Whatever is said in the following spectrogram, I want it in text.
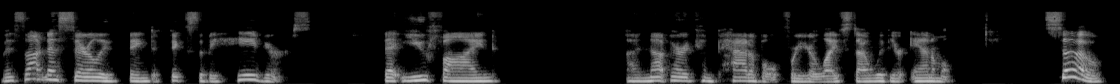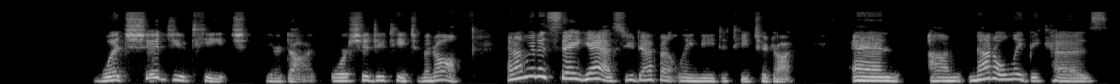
but it's not necessarily the thing to fix the behaviors that you find uh, not very compatible for your lifestyle with your animal. So, what should you teach your dog, or should you teach him at all? And I'm going to say yes, you definitely need to teach your dog. And um, not only because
